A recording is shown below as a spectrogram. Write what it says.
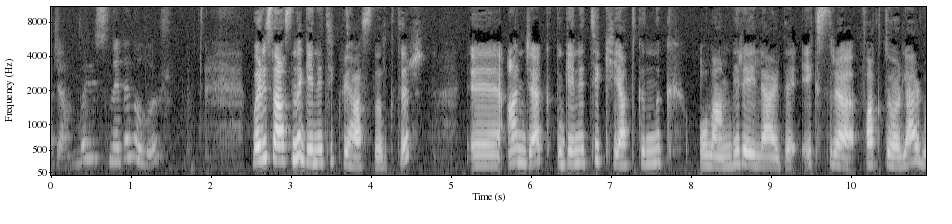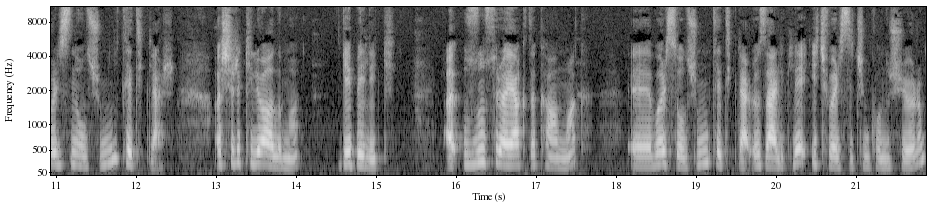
hocam. Varis neden olur? Varis aslında genetik bir hastalıktır. Ee, ancak bu genetik yatkınlık olan bireylerde ekstra faktörler varisin oluşumunu tetikler. Aşırı kilo alımı, gebelik, a- uzun süre ayakta kalmak e, varis oluşumunu tetikler. Özellikle iç varis için konuşuyorum.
